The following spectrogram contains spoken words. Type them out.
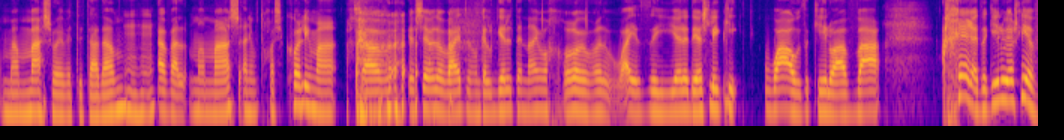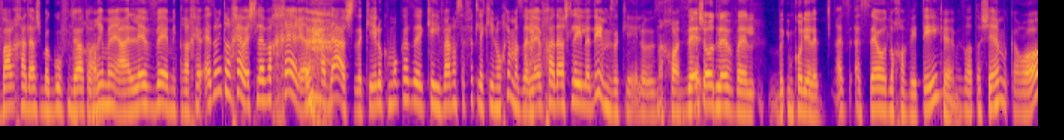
ממש אוהבת את האדם, אבל ממש, אני בטוחה שכל אמא עכשיו יושבת בבית ומגלגלת עיניים אחורה ואומרת, וואי, איזה ילד יש לי, כי וואו, זה כאילו אהבה. אחרת, זה כאילו יש לי איבר חדש בגוף, את יודעת, נכון. אומרים הלב אה, מתרחב, איזה מתרחב? יש לב אחר, לב חדש, זה כאילו כמו כזה קיבה נוספת לקינוחים, אז זה לב חדש לילדים, זה כאילו, נכון. זה- ויש עוד לב אה, עם כל ילד. אז, אז זה עוד לא חוויתי, כן. בעזרת השם, בקרוב,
